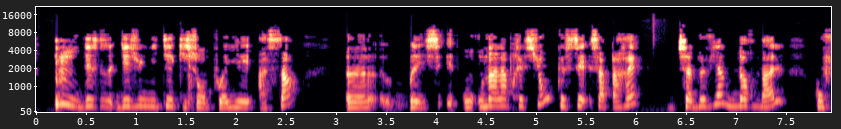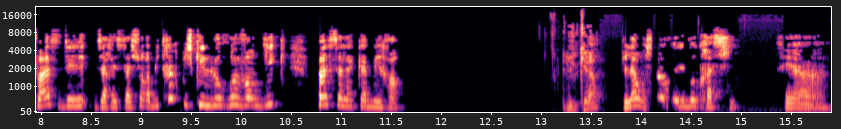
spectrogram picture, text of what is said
des, unités qui sont employées à ça, euh, ben, on a l'impression que ça paraît, ça devient normal qu'on fasse des arrestations arbitraires puisqu'ils le revendiquent face à la caméra. Lucas? Là, on sort de la démocratie. C'est un...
